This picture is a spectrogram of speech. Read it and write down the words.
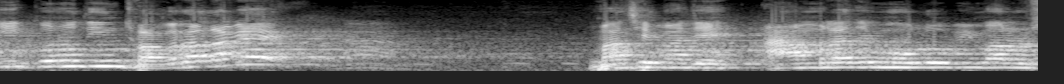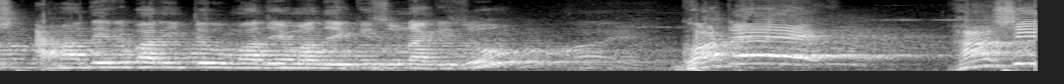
কি কোনোদিন ঝগড়া লাগে? মাঝে মাঝে আমরা যে মৌলবী মানুষ, আমাদের বাড়িতেও মাঝে মাঝে কিছু না কিছু ঘটে। হাসি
